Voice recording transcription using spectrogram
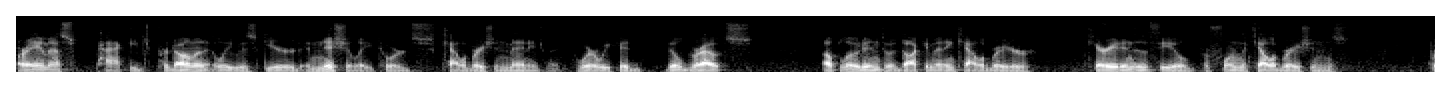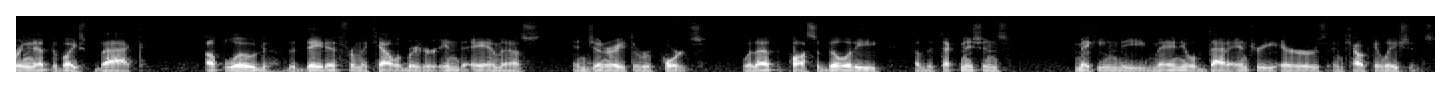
Our AMS package predominantly was geared initially towards calibration management, where we could build routes, upload into a documenting calibrator, carry it into the field, perform the calibrations, bring that device back, upload the data from the calibrator into AMS, and generate the reports without the possibility of the technicians making the manual data entry errors and calculations.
